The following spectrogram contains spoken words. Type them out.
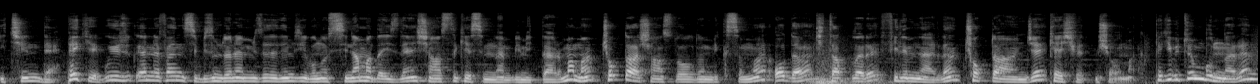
için de. Peki bu Yüzüklerin Efendisi bizim dönemimizde dediğimiz gibi bunu sinemada izleyen şanslı kesimden bir miktarım ama çok daha şanslı olduğum bir kısım var. O da kitapları filmler filmlerden çok daha önce keşfetmiş olmak. Peki bütün bunların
